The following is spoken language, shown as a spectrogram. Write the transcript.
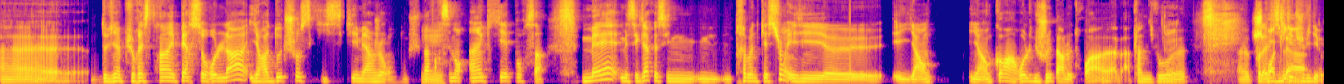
euh, devient plus restreint et perd ce rôle-là, il y aura d'autres choses qui, qui, émergeront. Donc, je suis pas mmh. forcément inquiet pour ça. Mais, mais c'est clair que c'est une, très bonne question et euh, il y a il y a encore un rôle joué par le 3 à, plein de niveaux euh, pour la visibilité du jeu vidéo.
